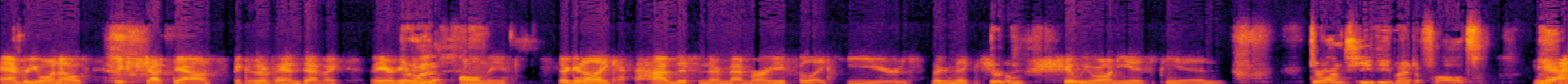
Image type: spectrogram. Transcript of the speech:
everyone else is shut down because of a pandemic. They are going to be They're the only. They're gonna like have this in their memory for like years. They're gonna be like, oh shit, we were on ESPN. They're on TV by default. Yeah,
